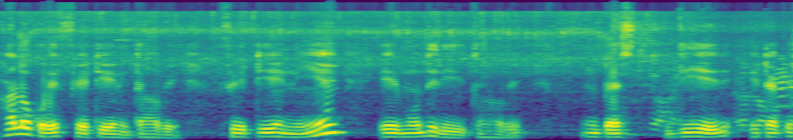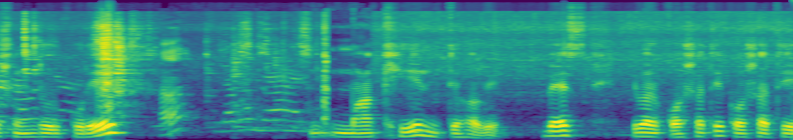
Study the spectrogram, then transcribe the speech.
ভালো করে ফেটিয়ে নিতে হবে। ফেটিয়ে নিয়ে এর মধ্যে দিয়ে দিতে হবে। ব্যাস, দিয়ে এটাকে সুন্দর করে মাখিয়ে নিতে হবে। ব্যাস, এবার কষাতে কষাতে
